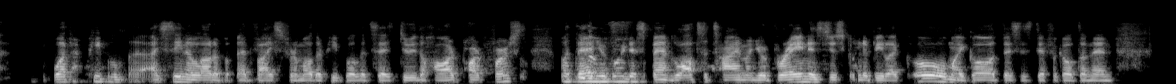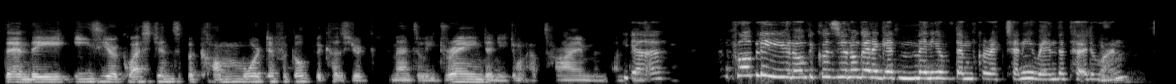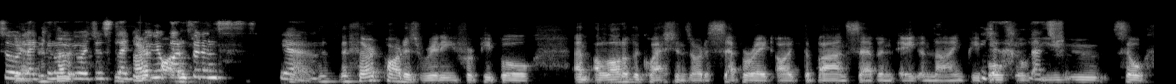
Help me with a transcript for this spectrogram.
what people I've seen a lot of advice from other people that says do the hard part first, but then No. you're going to spend lots of time and your brain is just going to be like, oh my god, this is difficult, and then then the easier questions become more difficult because you're mentally drained and you don't have time and, and yeah probably you know because you're not going to get many of them correct anyway in the 3rd one so Mm-hmm. Yeah, like you know third- you're just like you know your part is- confidence yeah The, the third part is really for people, and a lot of the questions are to separate out the band seven, eight, and nine people. Yeah, so you, so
